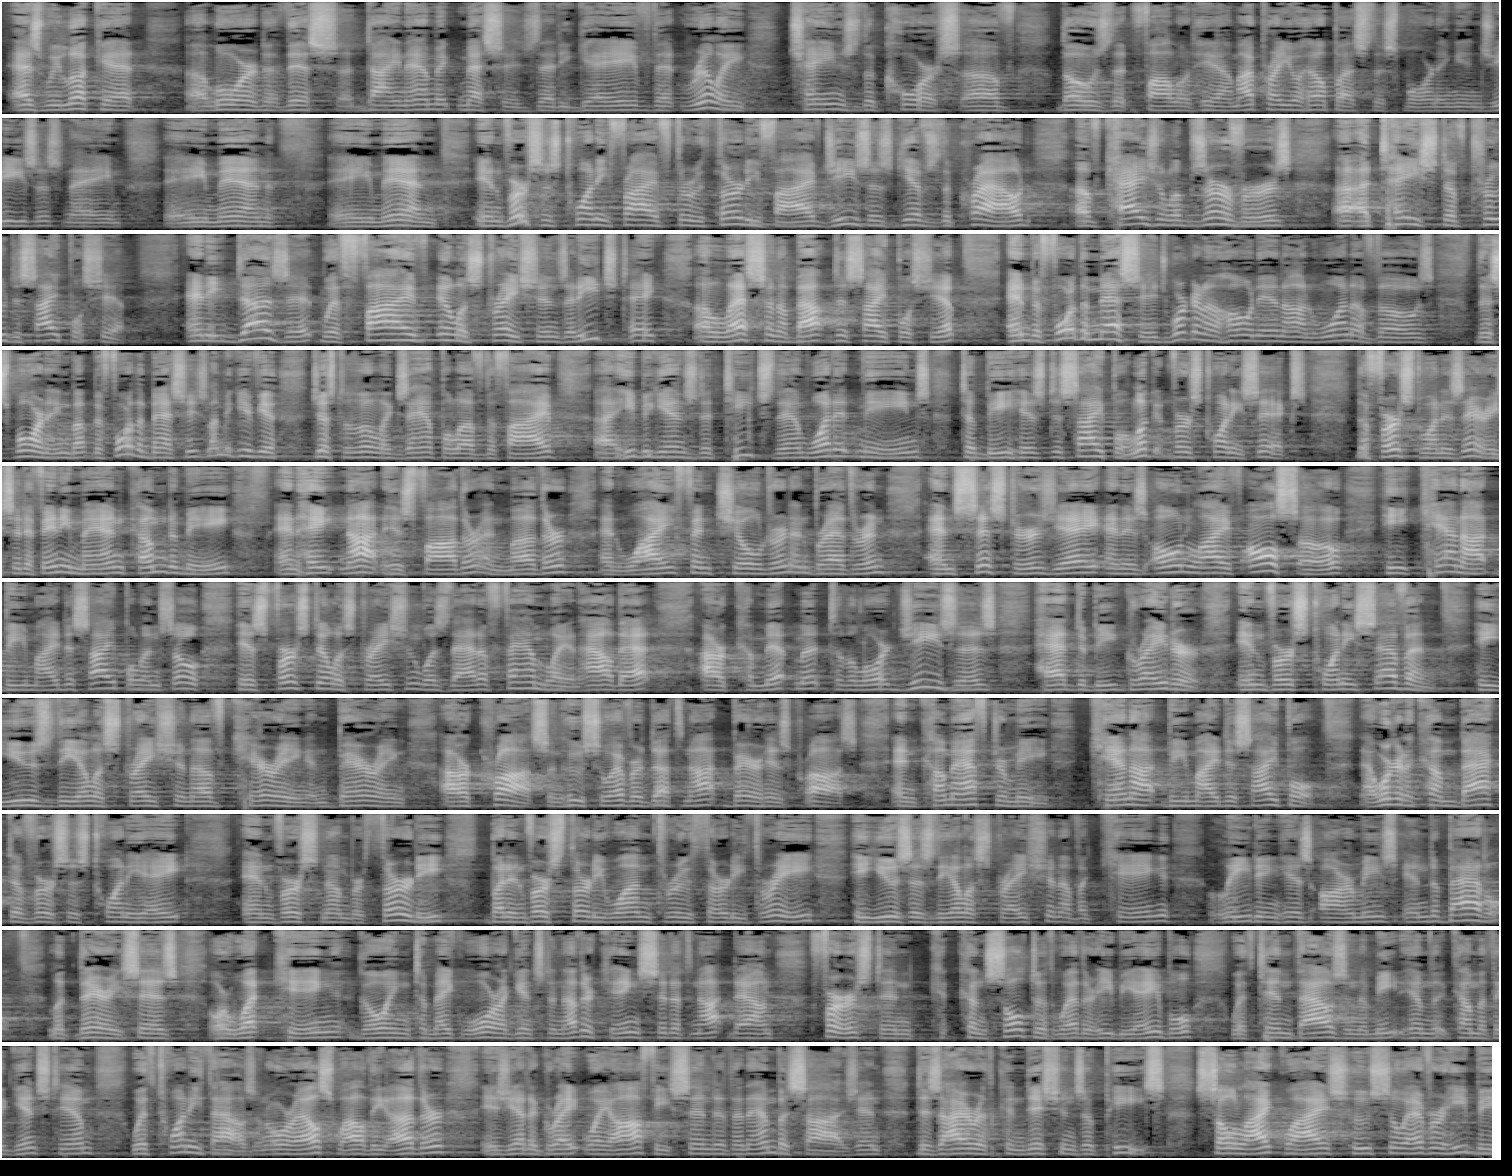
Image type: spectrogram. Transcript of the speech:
as we look at uh, Lord, this uh, dynamic message that He gave that really changed the course of those that followed Him. I pray you'll help us this morning. In Jesus' name, amen. Amen. In verses 25 through 35, Jesus gives the crowd of casual observers a taste of true discipleship. And he does it with five illustrations that each take a lesson about discipleship. And before the message, we're going to hone in on one of those this morning. But before the message, let me give you just a little example of the five. Uh, he begins to teach them what it means to be his disciple. Look at verse 26. The first one is there. He said, If any man come to me and hate not his father and mother and wife and children and brethren and sisters, yea, and his own life also, he cannot be my disciple. And so his first illustration was that of family and how that our commitment to the Lord Jesus had to be greater. In verse 27, he used the illustration of carrying and bearing our cross, and whosoever doth not bear his cross and come after me cannot be my disciple. Now we're going to come back to verses 28 and verse number 30. But in verse 31 through 33, he uses the illustration of a king leading his armies into battle. Look there, he says, Or what king going to make war against another king sitteth not down first and c- consulteth whether he be able with 10,000 to meet him that cometh against him with 20,000? Or else, while the other is yet a great way off, he sendeth an embassage and desireth conditions of peace. So likewise, whosoever he be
